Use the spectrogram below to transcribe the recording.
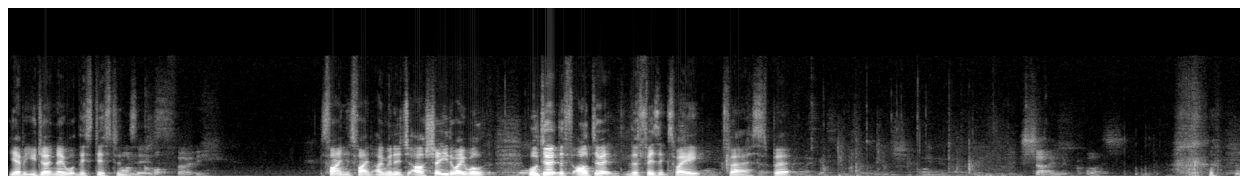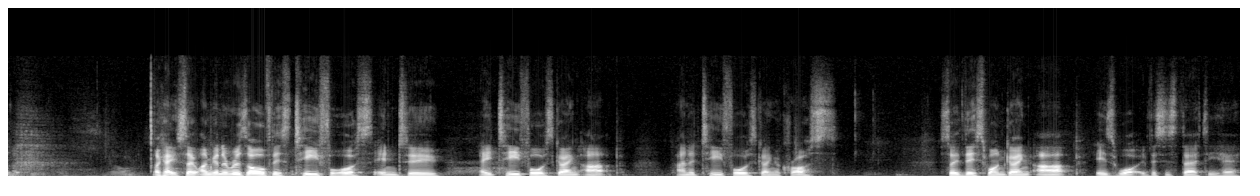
Yeah, but you don't know what this distance is. It's fine. It's fine. I'm gonna. I'll show you the way. We'll we'll do it. The, I'll do it the physics way first, but Shine across. Okay, so I'm going to resolve this T force into a T force going up and a T force going across. So this one going up is what? If this is 30 here,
